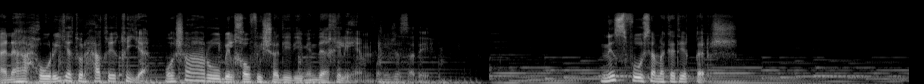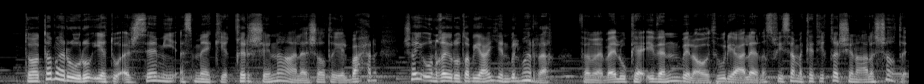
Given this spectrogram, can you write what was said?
أنها حورية حقيقية وشعروا بالخوف الشديد من داخلهم. نصف سمكة قرش. تعتبر رؤية أجسام أسماك قرش على شاطئ البحر شيء غير طبيعي بالمرة، فما بالك إذن بالعثور على نصف سمكة قرش على الشاطئ؟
